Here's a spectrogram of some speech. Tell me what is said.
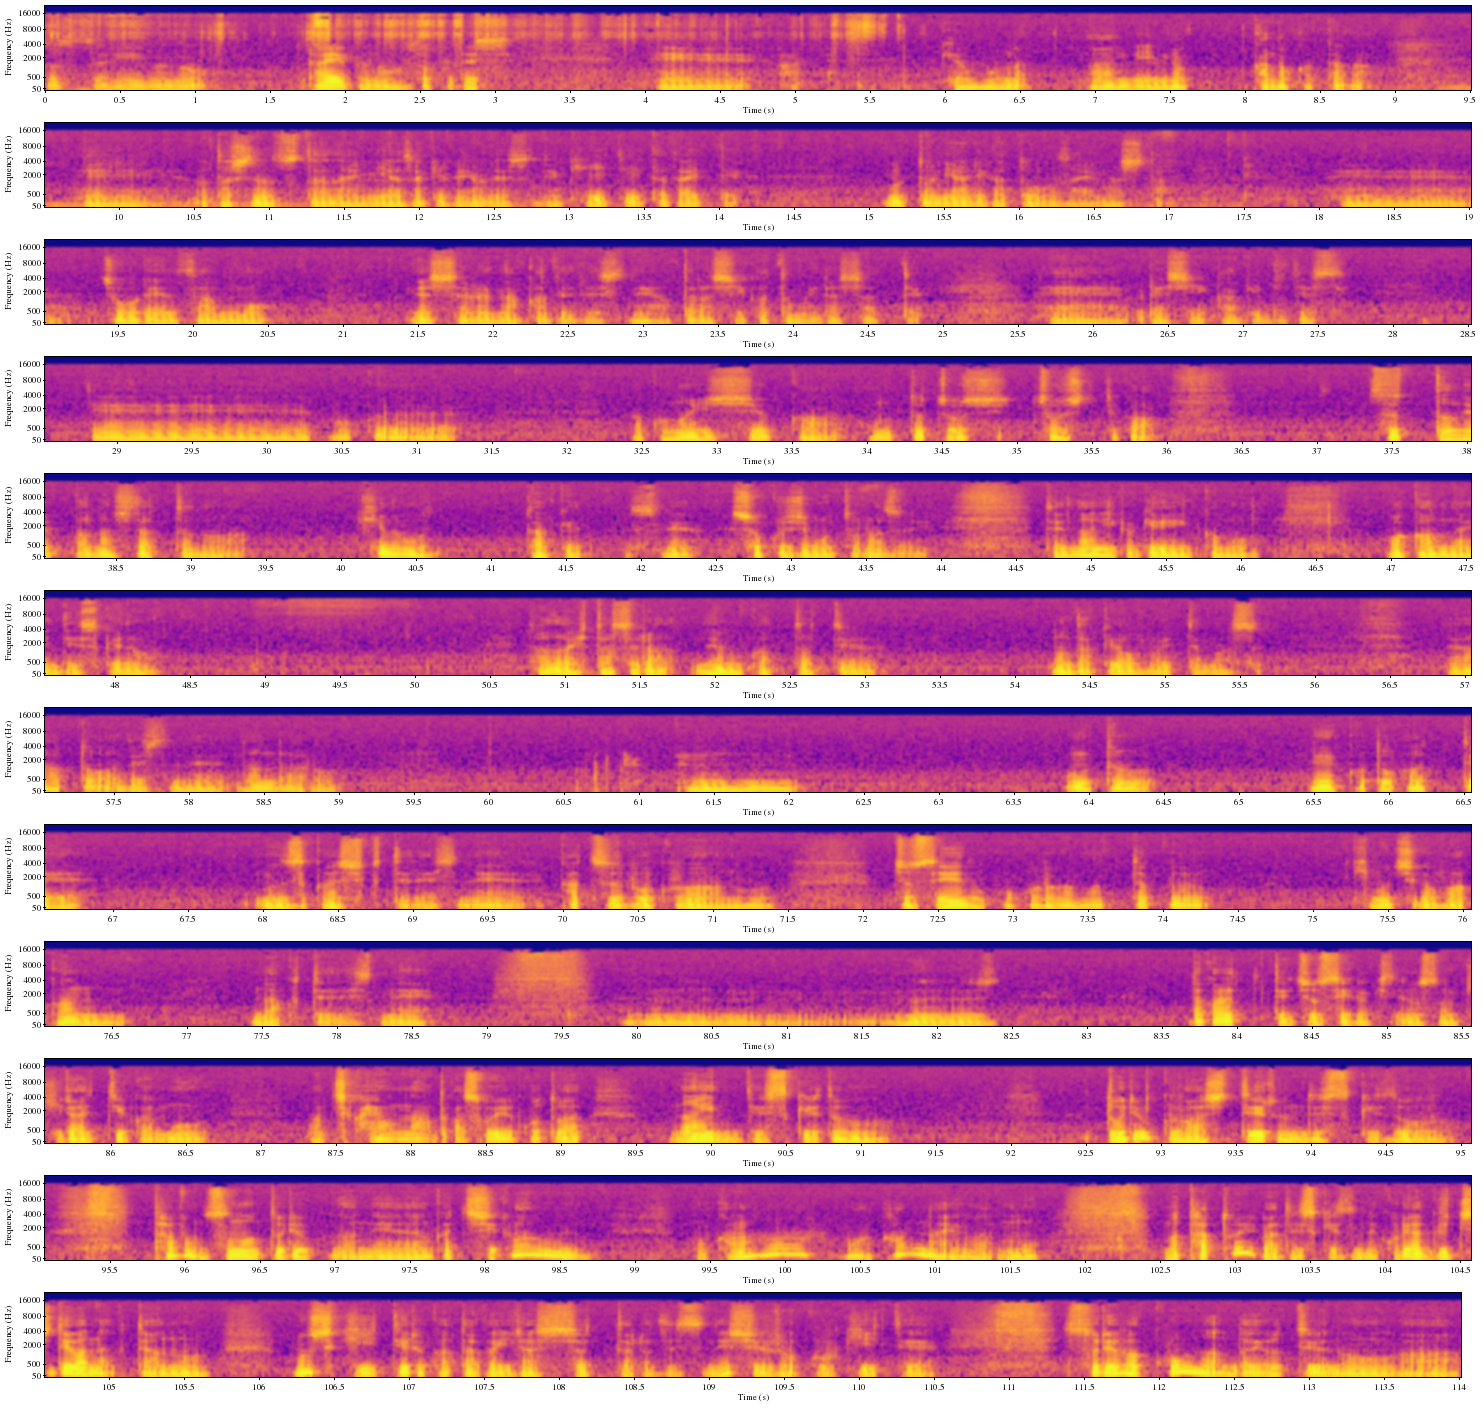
トストリームのライブの補足です。えー今日も何人のかの方が、えー私の拙い宮崎弁をですね、聞いていただいて、本当にありがとうございました。えー常連さんもいらっしゃる中でですね、新しい方もいらっしゃって、えー嬉しい限りです。で僕がこの1週間。本当調子調子っていうかずっと寝っぱなしだったのは昨日だけですね。食事も取らずに。で何が原因かも分かんないんですけどただひたすら眠かったっていうのだけを覚えてます。であとはですね何だろう。うん。本当ね言葉って難しくてですねかつ僕はあの女性の心が全く気持ちが分かんなくてですねうんだからって女性がその嫌いっていうかもうまあ、近寄んなとかそういうことはないんですけど努力はしてるんですけど多分その努力がねなんか違うのかな？わかんないわ。もうまあ例えばですけどねこれは愚痴ではなくてあのもし聞いてる方がいらっしゃったらですね収録を聞いてそれはこうなんだよっていうのが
